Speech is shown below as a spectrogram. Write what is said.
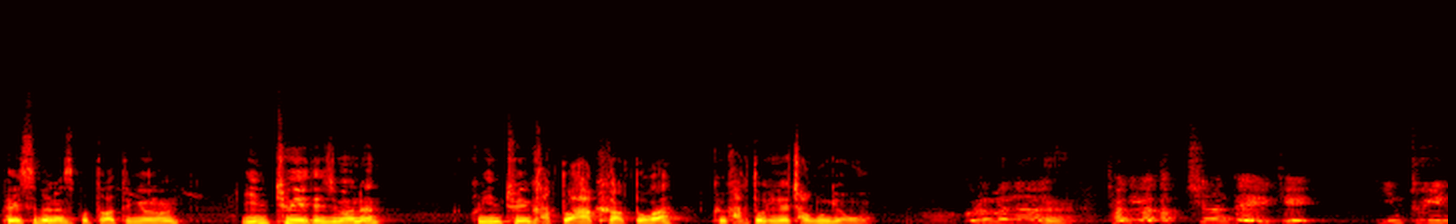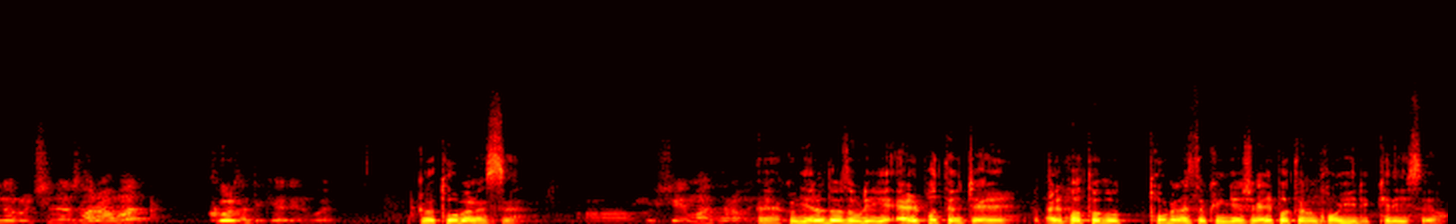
페이스 밸런스 퍼터 같은 경우는 인투인이 되지만은 그 인투인 각도 아크 각도가 그 각도가 굉장히 적은 경우. 아, 그러면은 네. 자기가 딱 치는데 이렇게 인투인으로 치는 사람은 그걸 선택해야 되는 거예요? 그 토어 밸런스. 아, 그 시험한 사람은. 예, 그럼 예를 들어서 우리 이게 L 퍼터였죠 L. L 퍼터도 토어 밸런스 굉장히 쉬워 L 퍼터는 거의 이렇게 돼 있어요.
